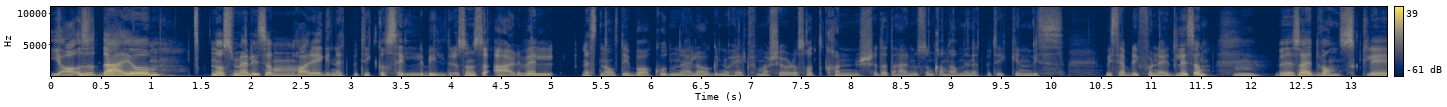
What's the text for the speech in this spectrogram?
Ja, altså det er jo Nå som jeg liksom har egen nettbutikk og selger bilder og sånn, så er det vel nesten alltid i bakhodet når jeg lager noe helt for meg sjøl også, at kanskje dette her er noe som kan havne i nettbutikken hvis, hvis jeg blir fornøyd, liksom. Mm. Eh, Så er det vanskelig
